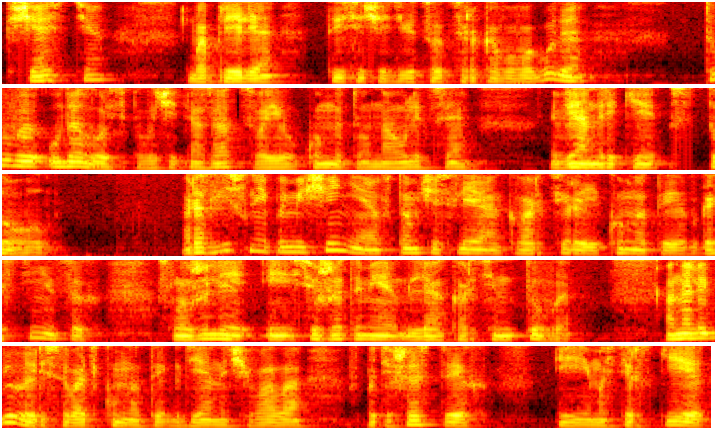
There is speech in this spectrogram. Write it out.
К счастью, в апреле 1940 года Туве удалось получить назад свою комнату на улице Вянрики Стол. Различные помещения, в том числе квартиры и комнаты в гостиницах, служили и сюжетами для картин Тувы. Она любила рисовать комнаты, где ночевала в путешествиях, и мастерские,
